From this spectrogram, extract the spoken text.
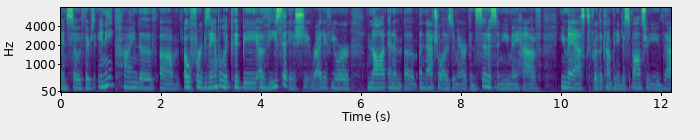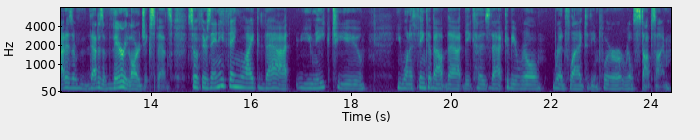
And so if there's any kind of um, oh, for example, it could be a visa issue, right? If you're not an, a, a naturalized American citizen, you may have you may ask for the company to sponsor you. That is a that is a very large expense. So if there's anything like that unique to you, you want to think about that because that could be a real red flag to the employer or a real stop sign.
